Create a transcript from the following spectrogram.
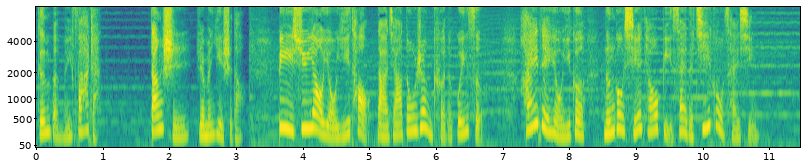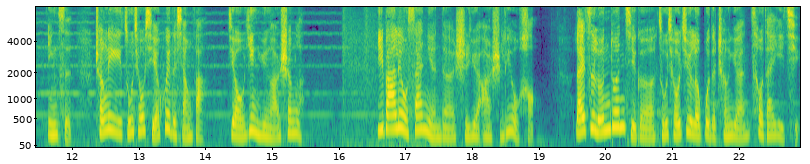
根本没发展。当时人们意识到。必须要有一套大家都认可的规则，还得有一个能够协调比赛的机构才行。因此，成立足球协会的想法就应运而生了。一八六三年的十月二十六号，来自伦敦几个足球俱乐部的成员凑在一起，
